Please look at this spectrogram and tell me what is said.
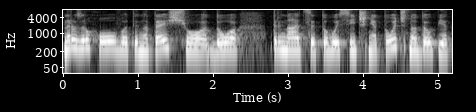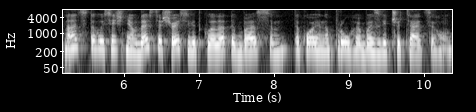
не розраховувати на те, що до 13 січня точно до 15 січня вдасться щось відкладати без такої напруги, без відчуття цього.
